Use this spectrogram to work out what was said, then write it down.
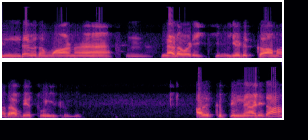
எந்த விதமான நடவடிக்கையும் எடுக்காம அது அப்படியே தூங்கிட்டு இருக்கு. அதுக்கு பின்னாடி தான்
